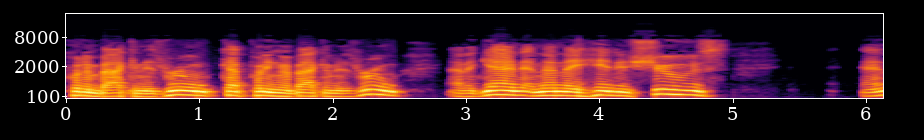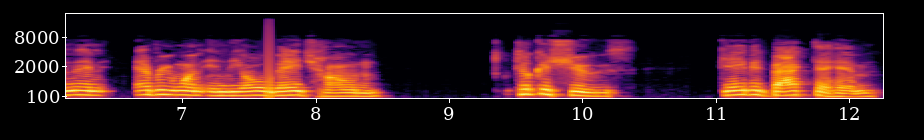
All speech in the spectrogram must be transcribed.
put him back in his room, kept putting him back in his room, and again, and then they hid his shoes. And then everyone in the old age home took his shoes, gave it back to him,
